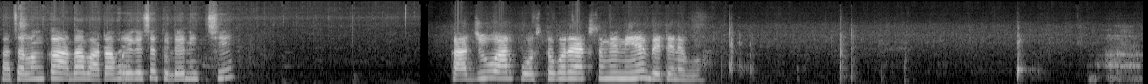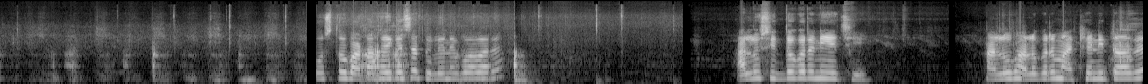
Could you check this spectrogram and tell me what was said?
কাঁচা লঙ্কা আদা বাটা হয়ে গেছে তুলে নিচ্ছি। কাজু আর পোস্ত করে একসঙ্গে নিয়ে বেটে নেব। পোস্ত বাটা হয়ে গেছে, তুলে নেব এবারে আলু সিদ্ধ করে নিয়েছি। আলু ভালো করে মাখিয়ে নিতে হবে।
